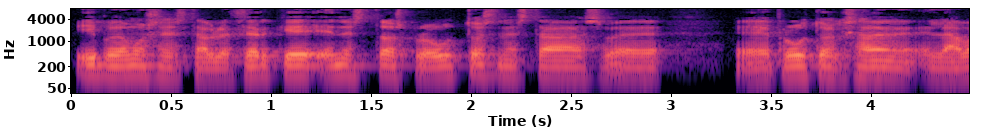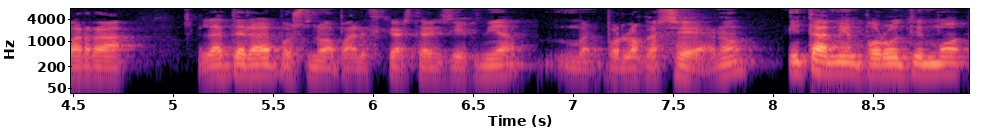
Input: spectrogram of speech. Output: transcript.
y podemos establecer que en estos productos, en estos eh, eh, productos que salen en la barra lateral, pues no aparezca esta insignia, bueno, por lo que sea, ¿no? Y también, por último,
